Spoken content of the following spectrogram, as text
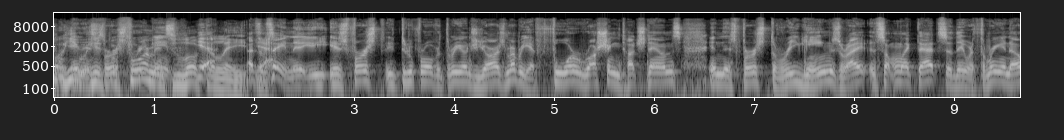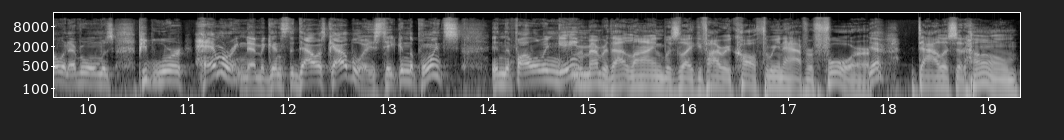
Well, he- his, his performance looked Yeah, elite, That's what. I'm saying. His first, he threw for over 300 yards. Remember, he had four rushing touchdowns in his first three games, right? And something like that. So they were 3 and 0, and everyone was, people were hammering them against the Dallas Cowboys, taking the points in the following game. Remember that line was like, if I recall, three and a half or four. Yeah. Dallas at home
